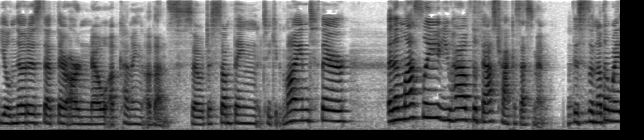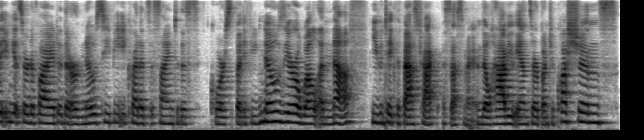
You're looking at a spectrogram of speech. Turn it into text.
you'll notice that there are no upcoming events. So, just something to keep in mind there. And then, lastly, you have the fast track assessment. This is another way that you can get certified. There are no CPE credits assigned to this course, but if you know Xero well enough, you can take the fast track assessment and they'll have you answer a bunch of questions.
